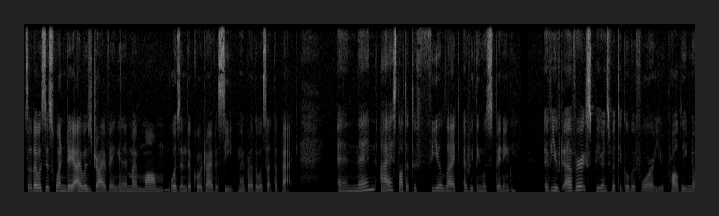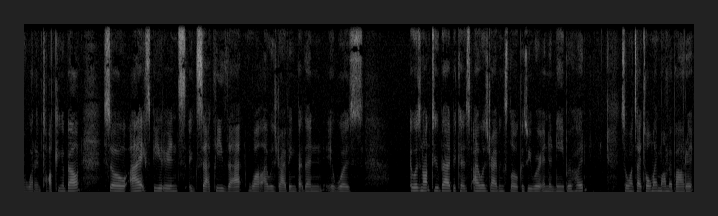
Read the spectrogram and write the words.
so there was this one day i was driving and then my mom was in the co-driver's seat my brother was at the back and then i started to feel like everything was spinning if you've ever experienced vertigo before, you probably know what I'm talking about. So I experienced exactly that while I was driving, but then it was it was not too bad because I was driving slow because we were in a neighborhood. So once I told my mom about it,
